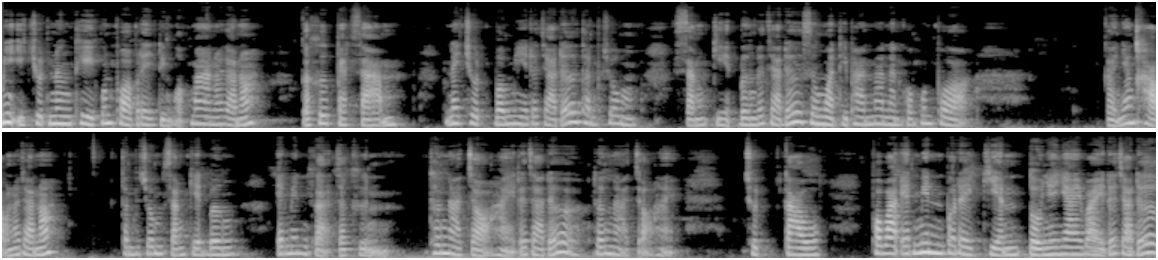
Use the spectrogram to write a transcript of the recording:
มีอีกชุดหนึ่งที่คุณพ่อประเดดึงออกมาเนาะจ้าเนาะก็คือแปดสามในชุดบ่มีเด้อจ้าเด้อท่านผู้ชม สังเกตเบิ่งเด้อจ้าเด้อซึ่งวัดที่ผ่านมานั้นของคุณพ่อก็ยังเข่าเนาะจ้ะเนาะท่านผู้ชมสังเกตเบิงแอดมินก็จะขึ้นเทิงหน้าจอให้เด้อจ้ะเด้อเทิงหน้าจอให้ชุดเก่าเพราะว่าแอดมินบ่ได้เขียนตัวใหญ่ๆไว้เด้อจ้ะเด้อ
